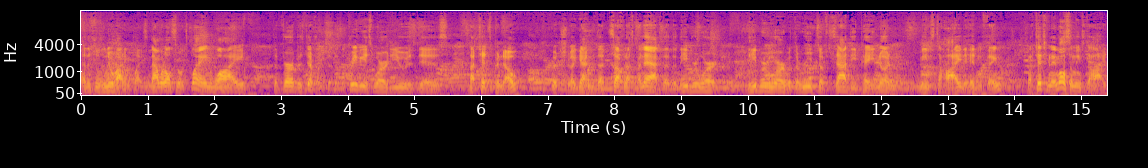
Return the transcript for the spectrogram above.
and this was a new hiding place. And that would also explain why the verb is different. The, the previous word used is batitz peno, which again, the safnas the, the, Hebrew word, the Hebrew word with the roots of sadi pei nun means to hide, a hidden thing. Batitz peno also means to hide.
